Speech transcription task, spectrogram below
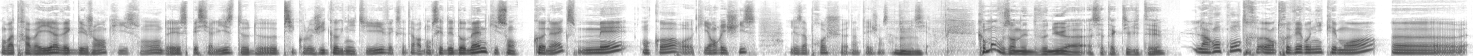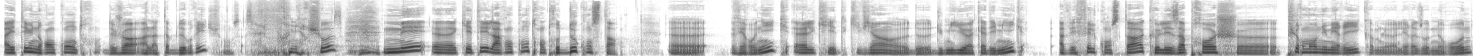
on va travailler avec des gens qui sont des spécialistes de psychologie cognitive, etc. Donc c'est des domaines qui sont connexes, mais encore euh, qui enrichissent les approches d'intelligence mmh. artificielle. Comment vous en êtes venu à cette activité? La rencontre euh, entre Véronique et moi euh, a été une rencontre déjà à la table de bridge, ça c'est la première chose, mhm. mais euh, qui était la rencontre entre deux constats. Véronique, elle qui, est, qui vient du milieu académique, avait fait le constat que les approches purement numériques, comme les réseaux de neurones,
